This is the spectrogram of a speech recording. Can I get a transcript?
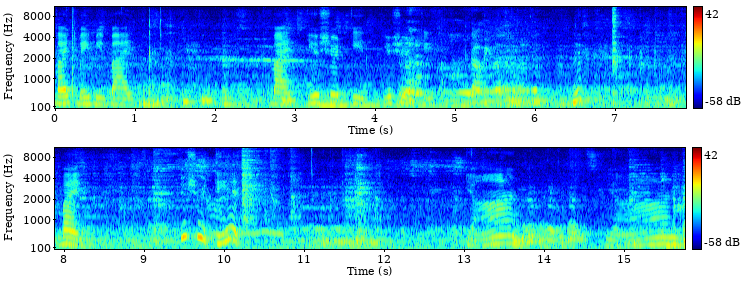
Bite, baby, bite. Bite. Teeth. Use your teeth. Daming ano naman. Bite. Use your teeth. Yan. Yan.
